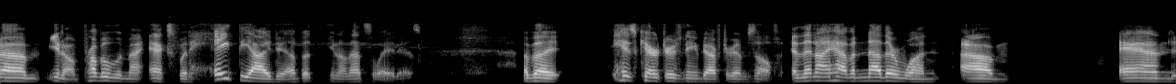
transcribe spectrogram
Um, you know, probably my ex would hate the idea, but you know, that's the way it is. But his character is named after himself. And then I have another one. Um, and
